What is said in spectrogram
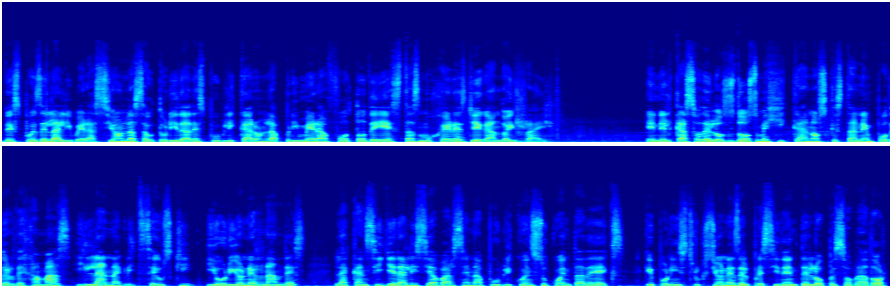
Después de la liberación, las autoridades publicaron la primera foto de estas mujeres llegando a Israel. En el caso de los dos mexicanos que están en poder de Hamas, Ilana Gritzewski y Orión Hernández, la canciller Alicia Bárcena publicó en su cuenta de ex que por instrucciones del presidente López Obrador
